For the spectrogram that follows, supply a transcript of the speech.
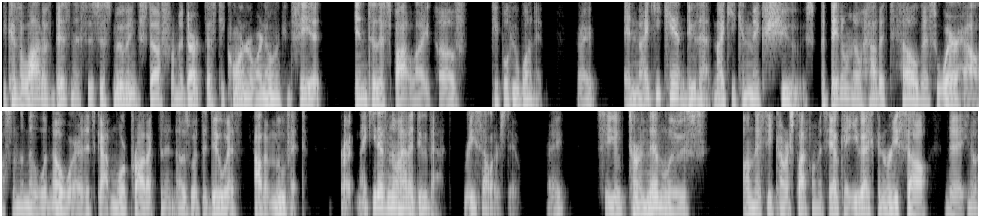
Because a lot of business is just moving stuff from a dark, dusty corner where no one can see it into the spotlight of people who want it. Right. And Nike can't do that. Nike can make shoes, but they don't know how to tell this warehouse in the middle of nowhere that's got more product than it knows what to do with how to move it. Right. Nike doesn't know how to do that. Resellers do. Right. So you turn them loose on this e-commerce platform and say, okay, you guys can resell the, you know,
